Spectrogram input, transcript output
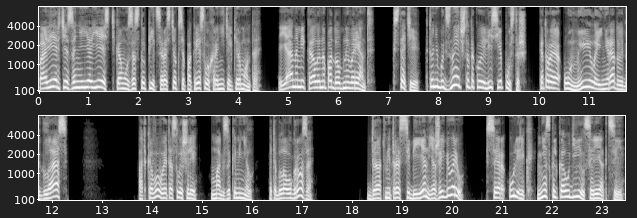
Поверьте, за нее есть кому заступиться, растекся по креслу хранитель Кермонта. Я намекал и на подобный вариант. Кстати, кто-нибудь знает, что такое лисья пустошь, которая уныла и не радует глаз? От кого вы это слышали? Маг закаменел. Это была угроза? Да от митрессы Биен, я же и говорю. Сэр Ульрик несколько удивился реакции.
